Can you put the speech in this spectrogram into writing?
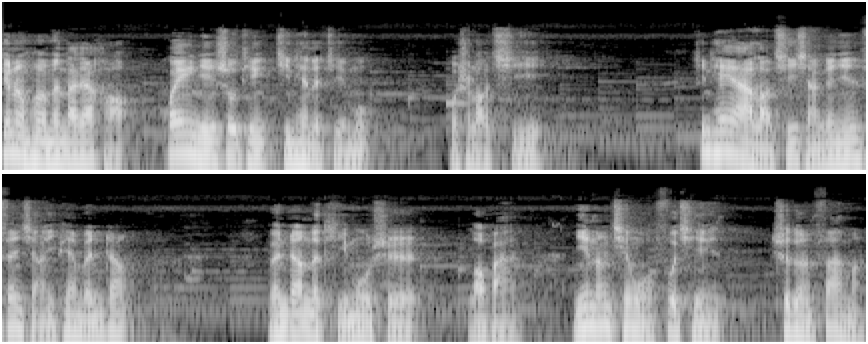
听众朋友们，大家好，欢迎您收听今天的节目，我是老齐。今天呀，老齐想跟您分享一篇文章，文章的题目是：老板，您能请我父亲吃顿饭吗？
